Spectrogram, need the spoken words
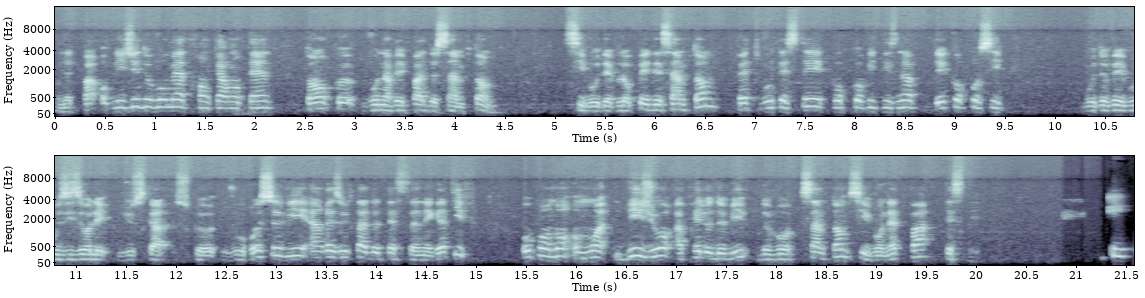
vous n'êtes pas obligé de vous mettre en quarantaine tant que vous n'avez pas de symptômes. Si vous développez des symptômes, faites-vous tester pour COVID-19 dès que possible vous devez vous isoler jusqu'à ce que vous receviez un résultat de test négatif ou pendant au moins 10 jours après le début de vos symptômes si vous n'êtes pas testé. Et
